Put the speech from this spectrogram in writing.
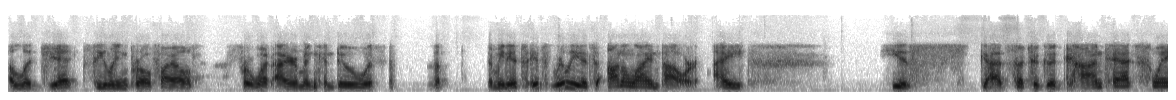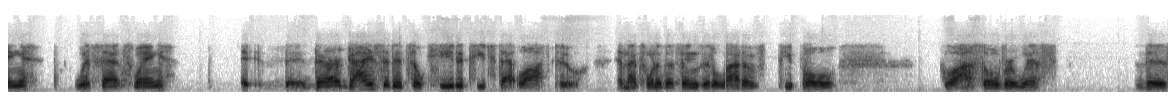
a legit ceiling profile for what Eierman can do with the I mean, it's it's really it's on a line power. I he has got such a good contact swing with that swing. It, there are guys that it's okay to teach that loft to, and that's one of the things that a lot of people gloss over with this.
